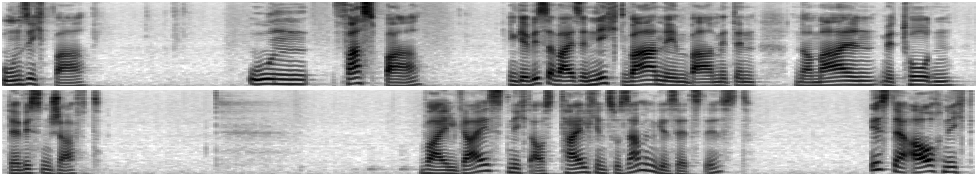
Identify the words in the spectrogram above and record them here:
unsichtbar, unfassbar, in gewisser Weise nicht wahrnehmbar mit den normalen Methoden der Wissenschaft. Weil Geist nicht aus Teilchen zusammengesetzt ist, ist er auch nicht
